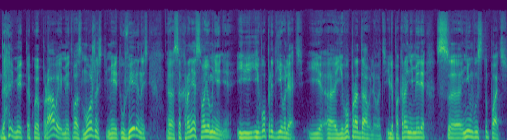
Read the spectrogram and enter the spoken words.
да, имеет такое право, имеет возможность, имеет уверенность э, сохранять свое мнение и его предъявлять, и э, его продавливать, или, по крайней мере, с э, ним выступать.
